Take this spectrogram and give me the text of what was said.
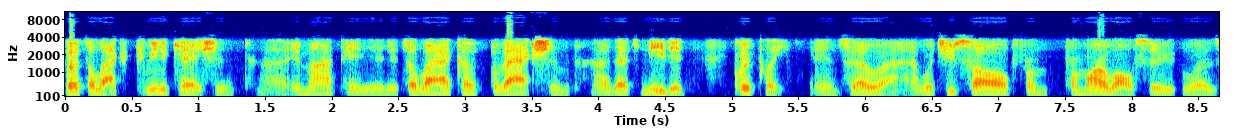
So it's a lack of communication, uh, in my opinion. It's a lack of, of action uh, that's needed quickly. And so uh, what you saw from from our lawsuit was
